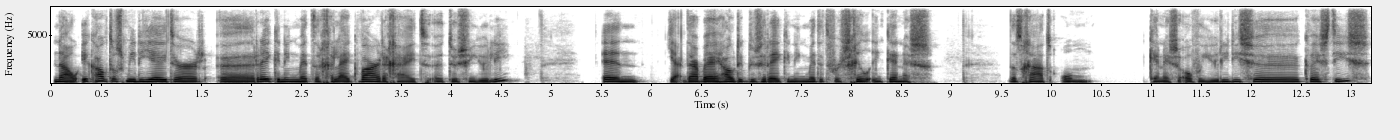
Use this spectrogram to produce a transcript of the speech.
Nou, ik houd als mediator uh, rekening met de gelijkwaardigheid uh, tussen jullie. En ja, daarbij houd ik dus rekening met het verschil in kennis. Dat gaat om kennis over juridische kwesties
